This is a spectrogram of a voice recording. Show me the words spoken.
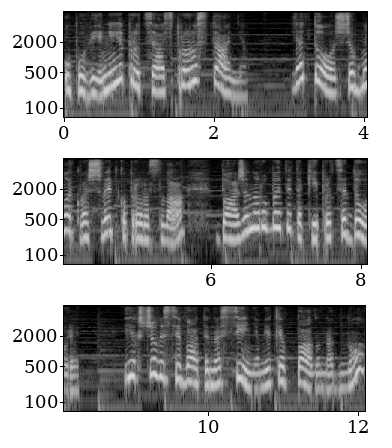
уповільнює процес проростання. Для того, щоб морква швидко проросла, бажано робити такі процедури. І якщо висівати насінням, яке впало на дно,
